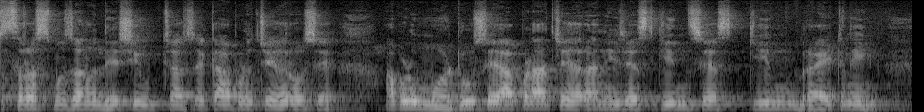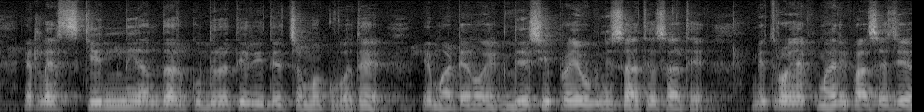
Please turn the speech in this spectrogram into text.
સરસ મજાનો દેશી ઉપચાર છે કે આપણો ચહેરો છે, આપણું મોઢું છે, આપણા ચહેરાની જે સ્કિન છે સ્કિન બ્રાઇટનિંગ એટલે સ્કિનની અંદર કુદરતી રીતે ચમક વધે એ માટેનો એક દેશી પ્રયોગની સાથે સાથે મિત્રો એક મારી પાસે જે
